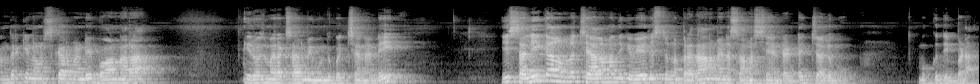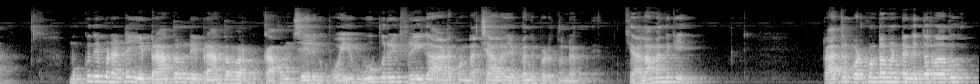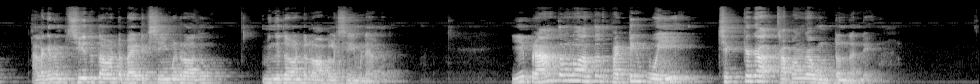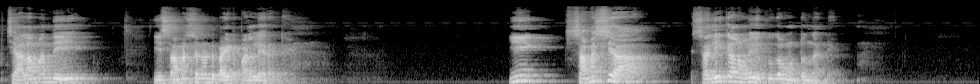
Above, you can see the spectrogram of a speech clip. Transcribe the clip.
అందరికీ నమస్కారం అండి. బాగున్నారా? ఈరోజు మరొకసారి మీ ముందుకు వచ్చానండి. ఈ చలికాలంలో చాలామందికి వేధిస్తున్న ప్రధానమైన సమస్య ఏంటంటే జలుబు ముక్కు దిబ్బడ. ముక్కు దిబ్బడ అంటే ఈ ప్రాంతం నుండి ఈ ప్రాంతం వరకు కఫం చేరుకుపోయి ఊపిరి ఫ్రీగా ఆడకుండా చాలా ఇబ్బంది పెడుతుంటుంది చాలామందికి రాత్రి పడుకుంటామంటే నిద్ర రాదు అలాగనే చీదుతామంటే బయటకు చీమిడి రాదు మింగుతామంటే లోపలికి చీమిడి వెళ్ళదు. ఈ ప్రాంతంలో అంత పట్టికిపోయి చిక్కగా కపంగా ఉంటుందండి. చాలామంది ఈ సమస్య నుండి బయటపడలేరండి. ఈ సమస్య చలికాలంలో ఎక్కువగా ఉంటుందండి.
